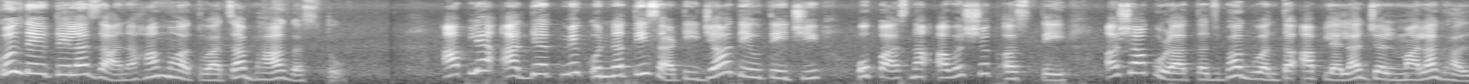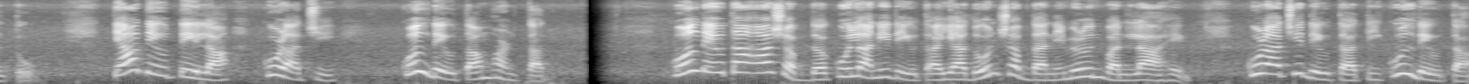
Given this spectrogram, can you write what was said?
कुलदेवतेला जाणं हा महत्त्वाचा भाग असतो. आपल्या आध्यात्मिक उन्नतीसाठी ज्या देवतेची उपासना आवश्यक असते अशा कुळातच भगवंत आपल्याला जन्माला घालतो. त्या देवतेला कुळाची कुलदेवता म्हणतात. कुलदेवता हा शब्द कुल आणि देवता या दोन शब्दांनी मिळून बनला आहे. कुळाची देवता ती कुलदेवता.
